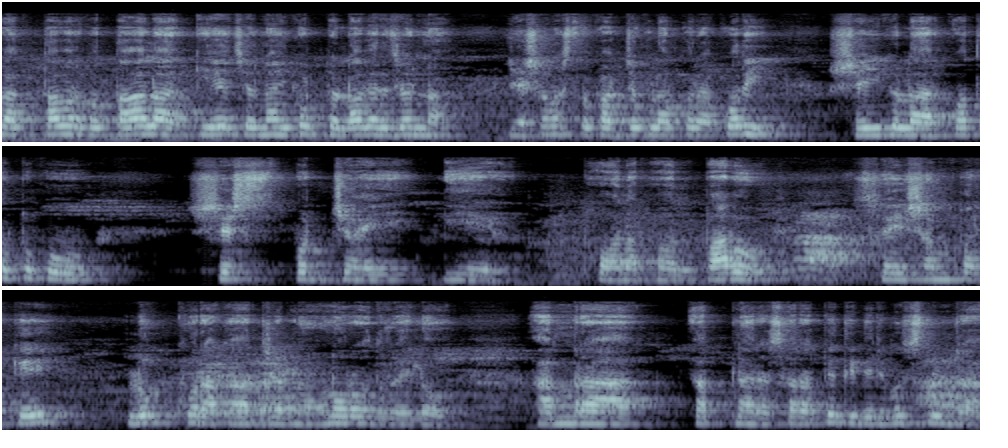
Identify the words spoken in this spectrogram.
পাক তাবরক তালার কী হয়েছে নৈকট্য লাভের জন্য যে সমস্ত কার্যকলাপ করা করি সেইগুলার কতটুকু শেষ পর্যায়ে গিয়ে ফলাফল পাব, সেই সম্পর্কে লক্ষ্য রাখার জন্য অনুরোধ রইল। আমরা আপনারা সারা পৃথিবীর মুসলিমরা,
